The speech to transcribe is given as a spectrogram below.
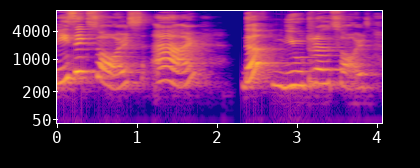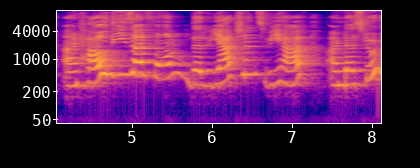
basic salts and the neutral salts. And how these are formed the reactions we have understood.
